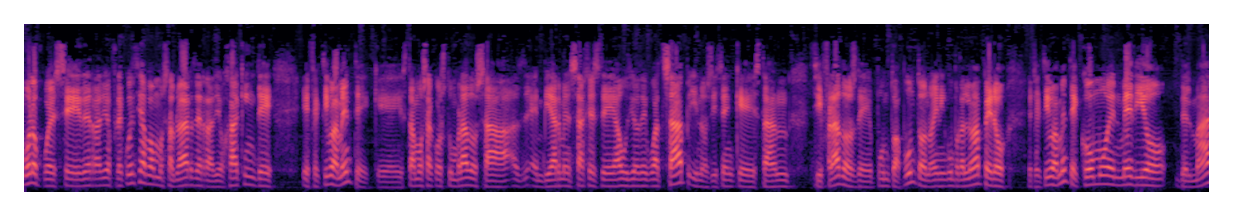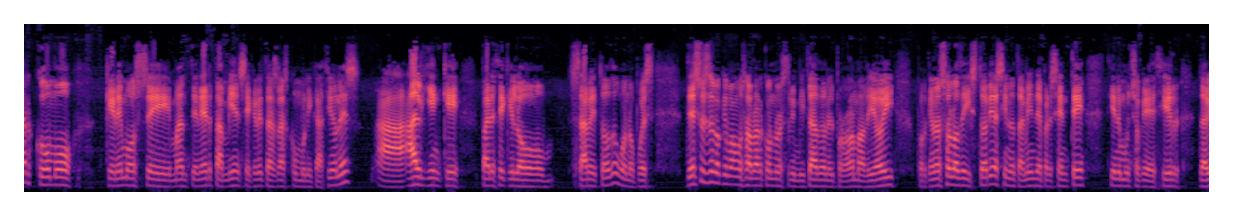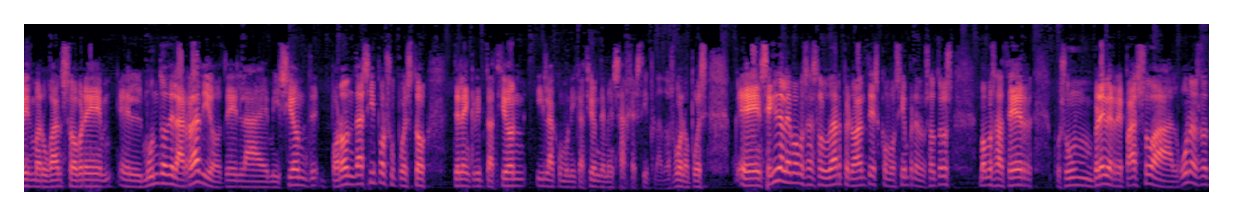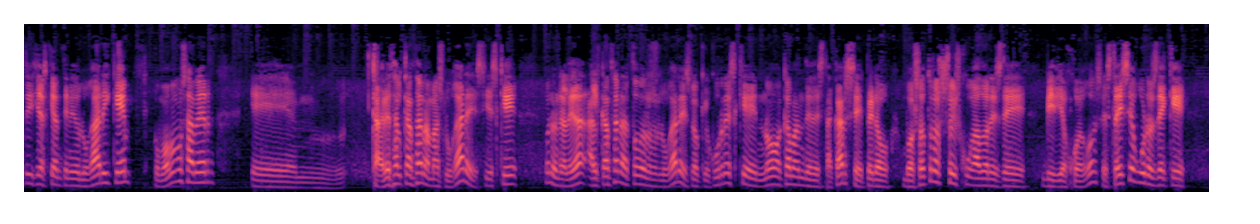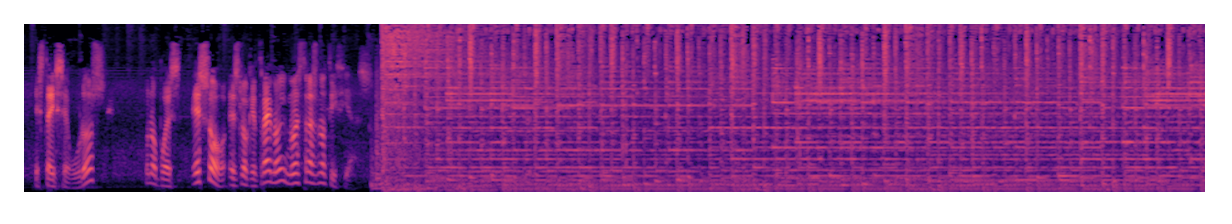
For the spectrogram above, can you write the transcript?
Bueno, pues eh, de radiofrecuencia vamos a hablar de radiohacking, de efectivamente que estamos acostumbrados a enviar mensajes de audio de WhatsApp y nos dicen que están cifrados de punto a punto, no hay ningún problema, pero efectivamente, como en medio del mar, como queremos eh, mantener también secretas las comunicaciones a alguien que parece que lo sabe todo. Bueno, pues de eso es de lo que vamos a hablar con nuestro invitado en el programa de hoy, porque no solo de historia, sino también de presente, tiene mucho que decir David Marugán sobre el mundo de la radio, de la emisión por ondas y, por supuesto, de la encriptación y la comunicación de mensajes cifrados. Bueno, pues eh, enseguida le vamos a saludar, pero antes, como siempre, nosotros vamos a hacer pues un breve repaso a algunas noticias que han tenido lugar y que, como vamos a ver, eh, cada vez alcanzan a más lugares. Y es que bueno, en realidad alcanzan a todos los lugares. Lo que ocurre es que no acaban de destacarse. Pero vosotros sois jugadores de videojuegos. ¿Estáis seguros de que estáis seguros? Bueno, pues eso es lo que traen hoy nuestras noticias.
